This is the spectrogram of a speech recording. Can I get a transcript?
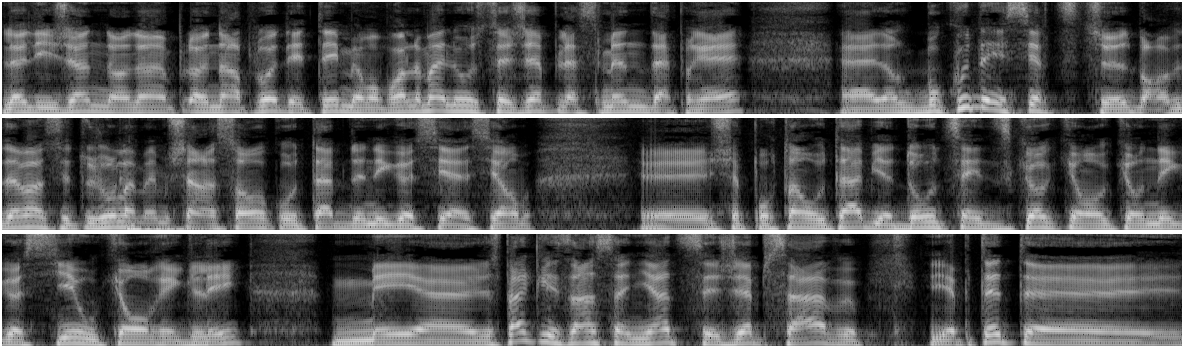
Là, les jeunes ont un, emploi d'été, mais vont probablement aller au cégep la semaine d'après. Euh, donc, beaucoup d'incertitudes. Bon, évidemment, c'est toujours la même chanson qu'aux tables de négociation. Euh, je sais pourtant, aux tables, il y a d'autres syndicats qui ont, qui ont négocié ou qui ont réglé. Mais euh, j'espère que les enseignants de cégep savent. Il y a peut-être, euh,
